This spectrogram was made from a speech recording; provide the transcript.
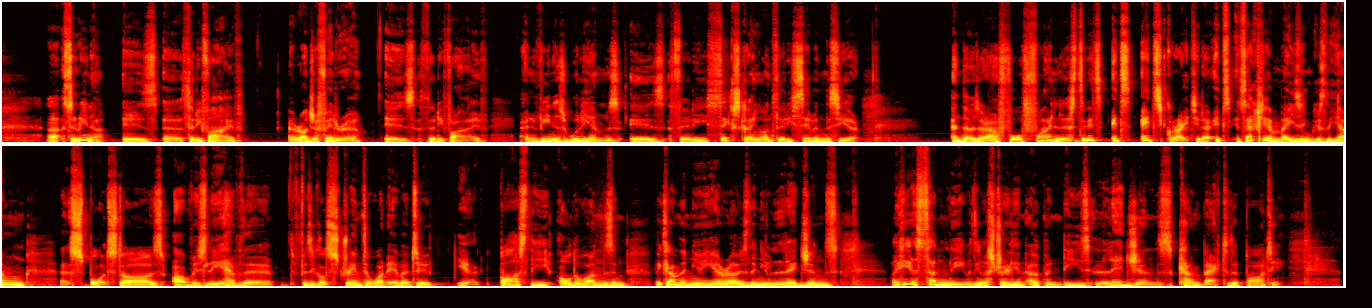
Uh, Serena is uh, 35. Uh, Roger Federer is 35 and Venus Williams is 36, going on 37 this year. And those are our four finalists, and it's it's it's great. You know, it's it's actually amazing because the young uh, sports stars obviously have the physical strength or whatever to yeah, pass the older ones and become the new heroes, the new legends. But here suddenly, with the Australian Open, these legends come back to the party.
